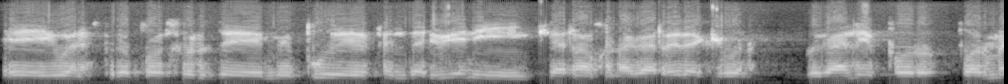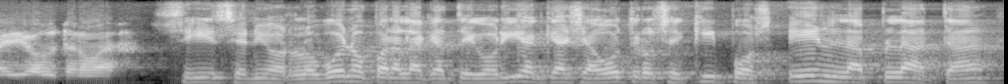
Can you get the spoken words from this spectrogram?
y bueno, pero por suerte me pude defender bien y quedarnos con la carrera que bueno, gané por, por medio auto nomás. Sí, señor. Lo bueno para la categoría que haya otros equipos en La Plata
